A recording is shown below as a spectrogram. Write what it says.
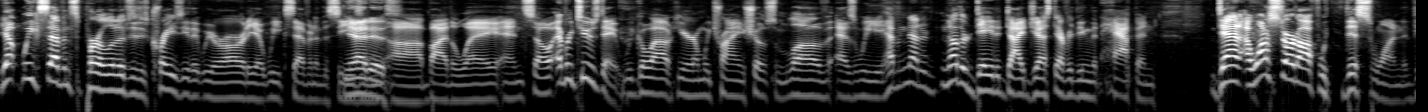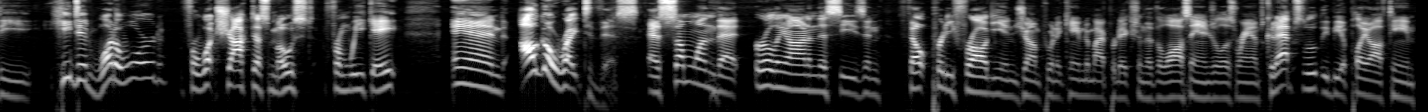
Yep, week seven superlatives. It is crazy that we are already at week seven of the season. Yeah, it is. Uh, by the way, and so every Tuesday we go out here and we try and show some love as we have another, another day to digest everything that happened. Dad, I want to start off with this one: the He Did What Award for what shocked us most from week eight. And I'll go right to this as someone that early on in this season felt pretty froggy and jumped when it came to my prediction that the Los Angeles Rams could absolutely be a playoff team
